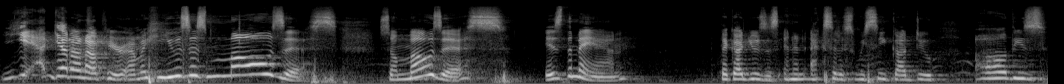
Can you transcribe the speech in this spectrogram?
Yeah, get on up here, Emma. He uses Moses. So Moses is the man that God uses. And in Exodus, we see God do all these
